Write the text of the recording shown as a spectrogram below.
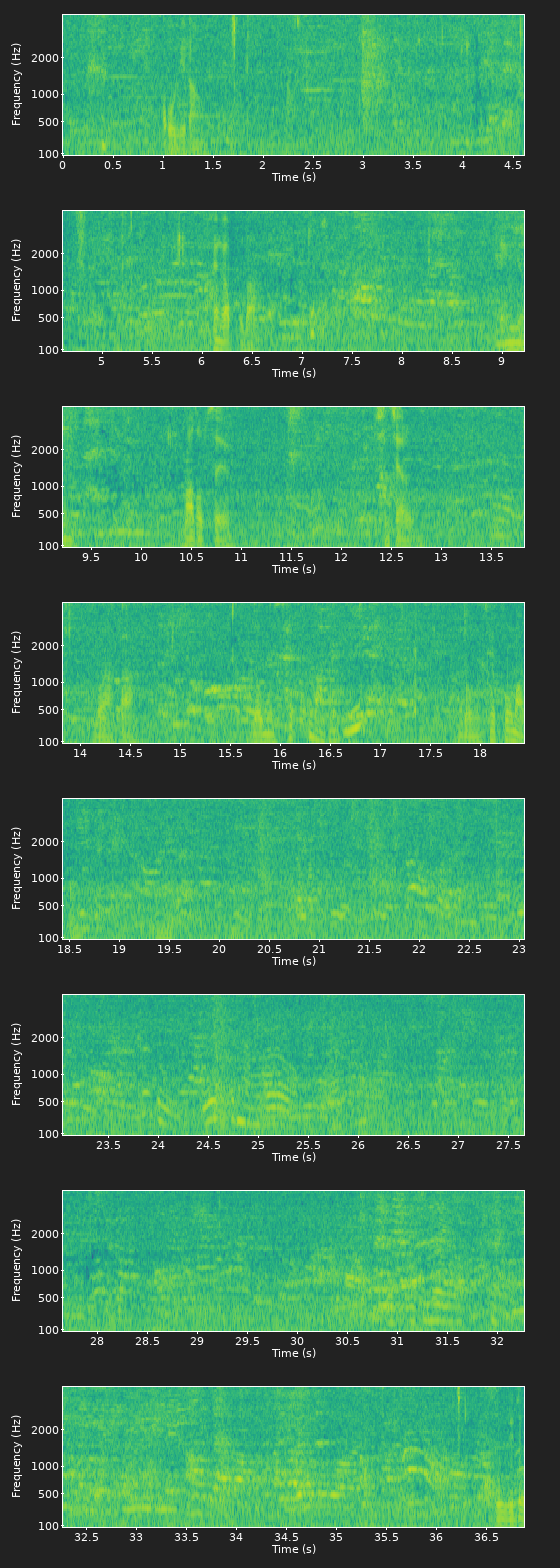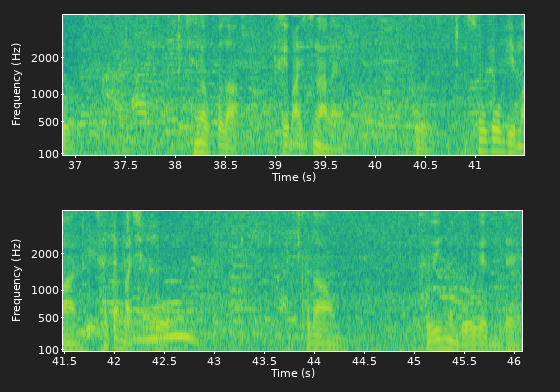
고기랑 생각보다. 냉면 맛없어요. 진짜로. 뭐랄까 너무 새콤하다? 너무 새콤하다 고기도 생각보다 그게 맛있진 않아요. 그 소고기만 살짝 맛있고 그 다음 부위는 모르겠는데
